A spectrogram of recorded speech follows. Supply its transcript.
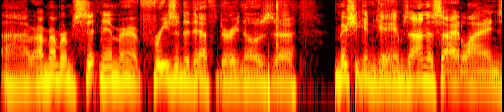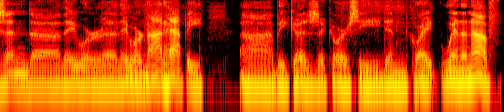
Uh, I remember him sitting in there freezing to death during those uh, Michigan games on the sidelines, and uh, they were uh, they were not happy uh, because, of course, he didn't quite win enough.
